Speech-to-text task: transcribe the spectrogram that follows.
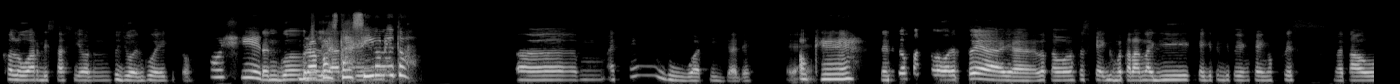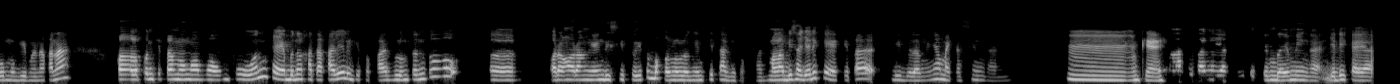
keluar di stasiun tujuan gue gitu Oh shit. dan gue Berapa stasiun itu? Um, I think dua tiga deh. Oke. Dan itu pas keluar itu ya ya lo tau terus kayak gemetaran lagi kayak gitu-gitu yang kayak nge-freeze nggak tahu mau gimana karena kalaupun kita mau ngomong pun kayak bener kata kali gitu kan belum tentu eh, orang-orang yang di situ itu bakal nolongin kita gitu kan malah bisa jadi kayak kita dibilangnya make a scene kan Hmm, oke. malah kitanya yang victim blaming kan jadi kayak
